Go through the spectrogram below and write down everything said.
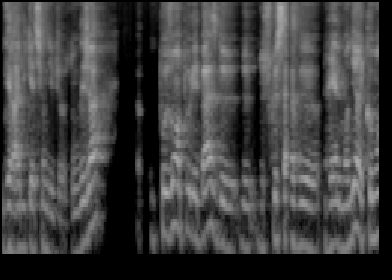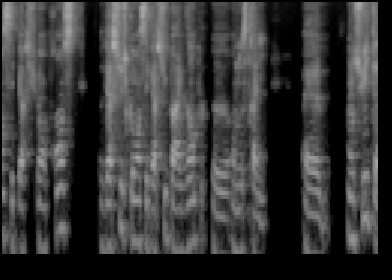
d'éradication du virus. Donc déjà, posons un peu les bases de, ce que ça veut réellement dire et comment c'est perçu en France versus comment c'est perçu par exemple euh, en Australie. Euh, ensuite,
